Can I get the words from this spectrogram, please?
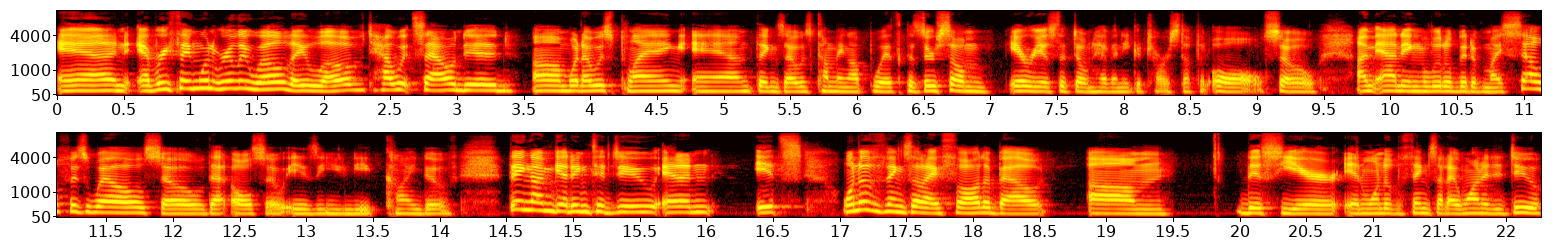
and everything went really well. They loved how it sounded um, when I was playing and things I was coming up with because there's some areas that don't have any guitar stuff at all. So I'm adding a little bit of myself as well. So that also is a unique kind of thing I'm getting to do. And it's one of the things that I thought about. Um, this year and one of the things that I wanted to do.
